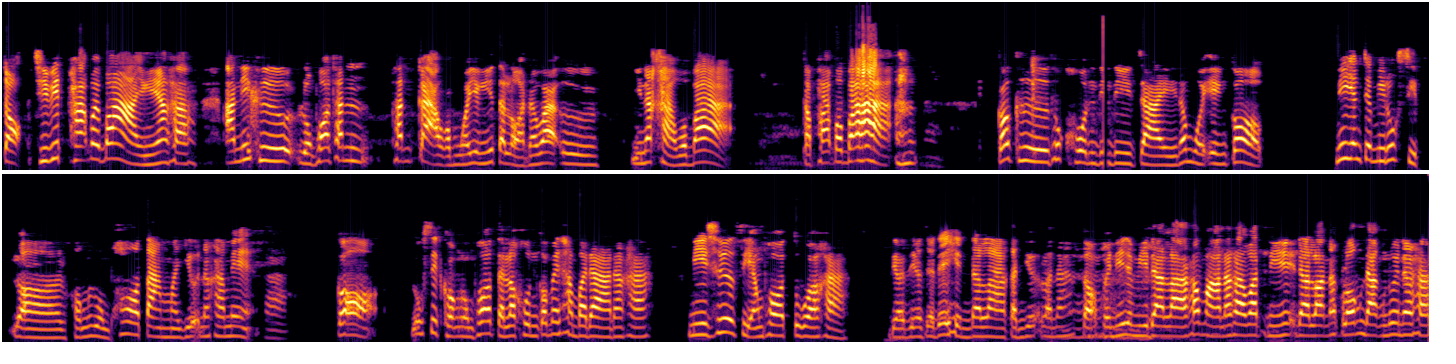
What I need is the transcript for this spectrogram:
เจาะชีวิตพระบ้าๆอย่างเงี้ยค่ะ อันนี้คือหลวงพ่อท่านท่านกล่าวกับหมวยอย่างนี้ตลอดนะว่า เออ มีนักข่าวว่าบ้า กับพระบ้าๆก็คือทุกคนดีใจแล้วหมวยเองก็ นี่ยังจะมีลูกศิษย์เอ่อของหลวงพ่อตามมาเยอะนะคะ แม่ค่ะก็ลูกศิษย์ของหลวงพ่อแต่ละคนก็ไม่ธรรมดานะคะ มีชื่อเสียงพอตัวค่ะ เดี๋ยวเดี๋ยวจะได้เห็นดารากันเยอะแล้วนะต่อไปนี้จะมีดาราเข้ามานะคะ วัดนี้ดารานักร้องดังด้วยนะคะ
